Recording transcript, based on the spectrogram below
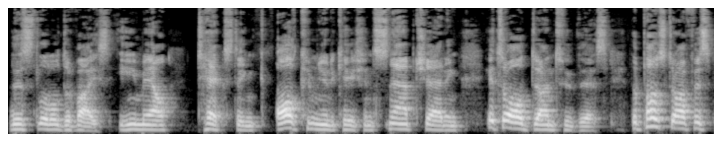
this little device email, texting, all communication, Snapchatting. It's all done to this. The post office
